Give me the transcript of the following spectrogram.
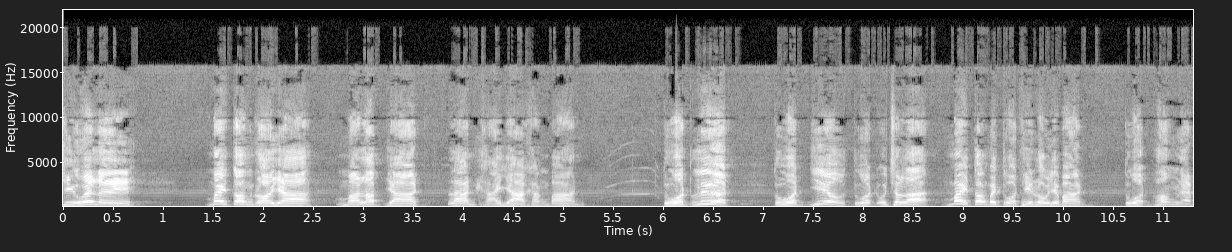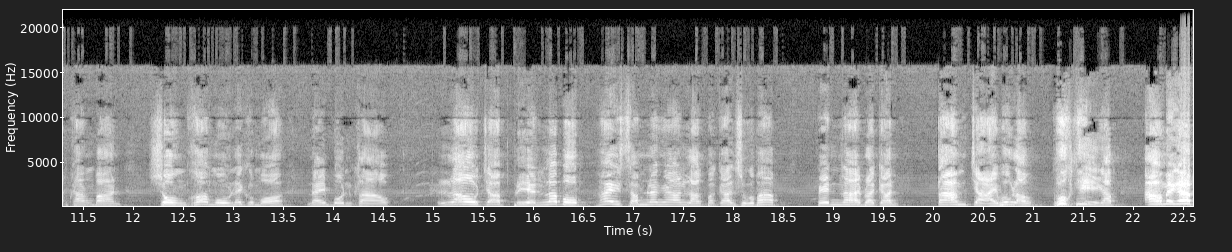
คิวไว้เลย ไม่ต้องรอยามารับยาร้านขายยาข้างบ้าน ตรวจเลือด ตรวจเยี่ยว ตรวจอุจจาระไม่ต้องไปตรวจที่โรงพยาบาล ตรวจห้องแลบข้างบ้าน ส่งข้อมูลให้คุณหมอในบนคลาว เราจะเปลี่ยนระบบให้สำนักงานหลักประกันสุขภาพ เป็นนายประกันตามจ่ายพวกเราทุกที่ครับ เอาไหมครับ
